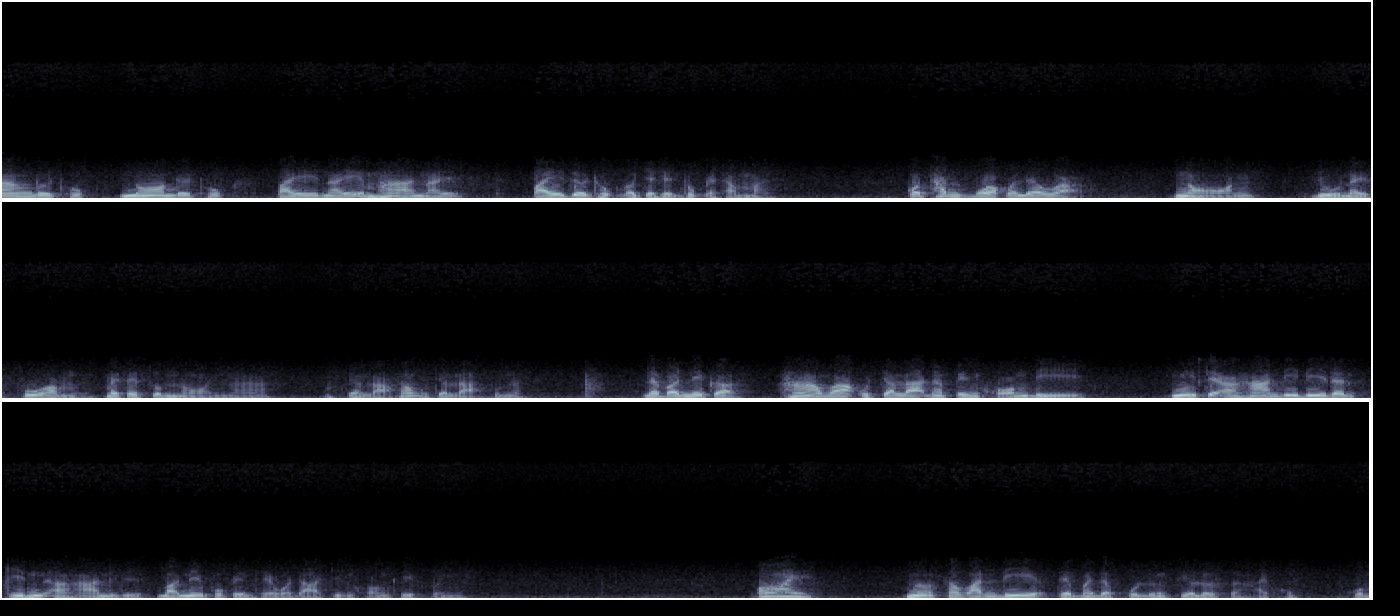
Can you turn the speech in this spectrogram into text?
นั่งด้วยทุกนอนด้วยทุกไปไหนมาไหน ไปด้วยทุกเราจะเห็นทุกได้ทำไมก็ท่านบอกไว้แล้วว่านอนอยู่ในส้วม ไม่ใช่ส้วมนอนนะอุจจาระห้องอุจจาระคุณนะและบัดนนี้ก็หาว่าอุจจาระนั้นเป็นของดี มีแต่อาหารดีๆนั้นกินอาหารดีๆบัดนนี้ผู้เป็นเทวดากินของทิพย์วันนี้อ้อยเมืองสวรรค์ดี แต่มันจะพูดเรื่องเสี้ยวเรื่องสหายผม ผม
